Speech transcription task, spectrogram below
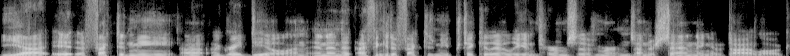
Yeah, it affected me uh, a great deal, and and I think it affected me particularly in terms of Merton's understanding of dialogue.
